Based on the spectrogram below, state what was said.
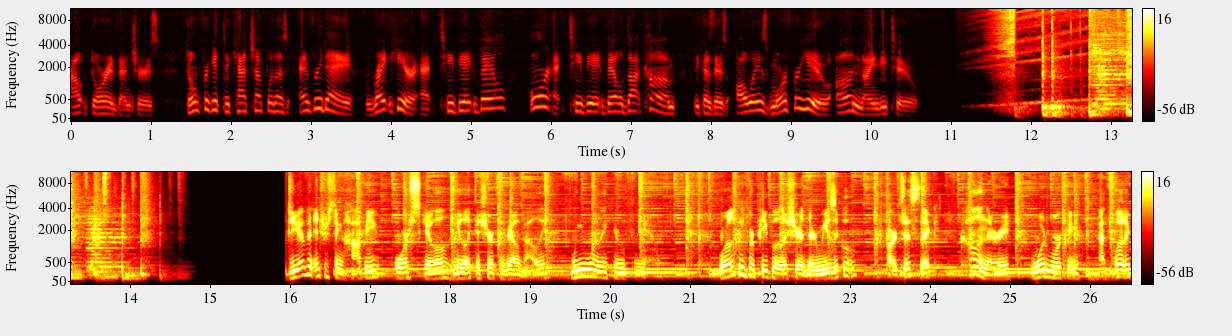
Outdoor Adventures. Don't forget to catch up with us every day right here at TV8 Vail or at tv8vail.com because there's always more for you on 92. Do you have an interesting hobby or skill you'd like to share for Vail Valley? We want to hear from you. We're looking for people to share their musical, artistic, culinary, woodworking, athletic,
